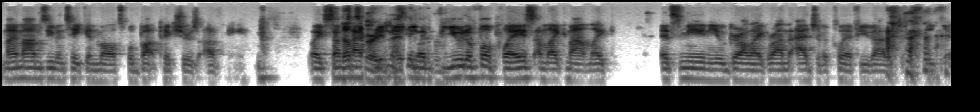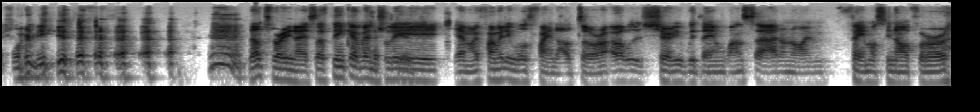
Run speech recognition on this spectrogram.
my mom's even taken multiple butt pictures of me like sometimes we're just nice. in a beautiful place i'm like mom like it's me and you girl like we're on the edge of a cliff you gotta just take it for me That's very nice. I think eventually, yeah, my family will find out, or I will share it with them once. uh, I don't know. I'm famous enough or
